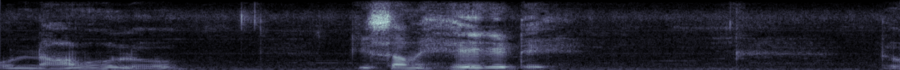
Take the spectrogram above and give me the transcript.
ওর নাম হলো কিসাম হেগেটে তো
